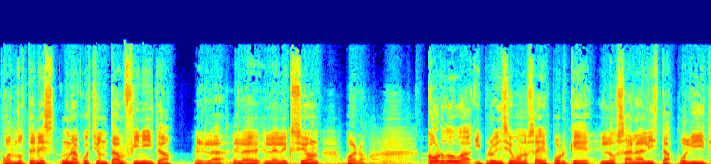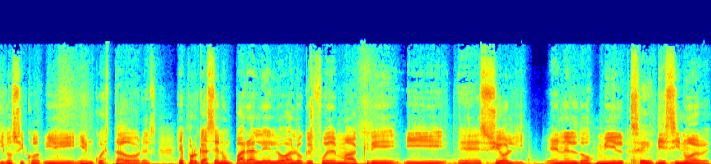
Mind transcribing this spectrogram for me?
cuando tenés una cuestión tan finita en la, en la- en la elección, bueno. Córdoba y provincia de Buenos Aires, ¿por qué los analistas políticos y, co- y- encuestadores? Es porque hacen un paralelo a lo que fue de Macri y eh, Scioli en el 2019.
